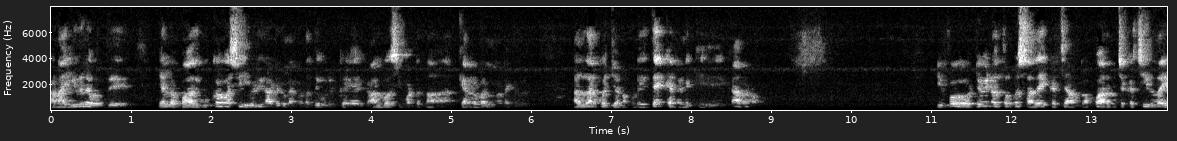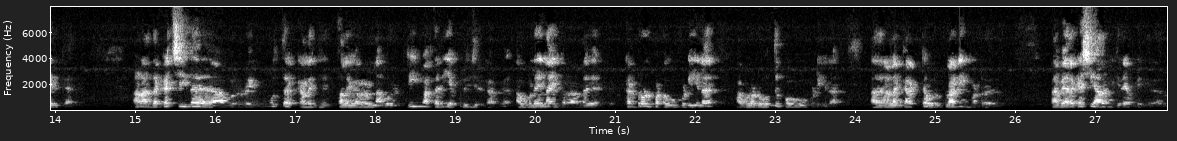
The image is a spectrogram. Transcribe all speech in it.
ஆனால் இதில் வந்து எல்லாம் பாதி முக்கால்வாசி வெளிநாடுகளில் நடந்து ஒரு கால்வாசி மட்டும்தான் கேரளாவில் நடக்குது. அதுதான் கொஞ்சம் நம்முடைய தேக்க நிலைக்கு காரணம். இப்போ டிவினோ தோமஸ் அதே கட்சி அவங்க அப்பா ஆரம்பிச்ச கட்சியில தான் இருக்காரு. ஆனா அந்த கட்சியில அவருடைய மூத்த கலைஞர் தலைவர்கள்லாம் ஒரு டீமா தனியா பிரிஞ்சிருக்காங்க. அவங்களையெல்லாம் இவரால் கண்ட்ரோல் பண்ணவும் முடியல அவங்களோட ஒத்து போகவும் முடியல. அதனால கரெக்டா ஒரு பிளானிங் பண்றாரு. நான் வேற கட்சி ஆரம்பிக்கிறேன் அப்படிங்கிறாரு.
